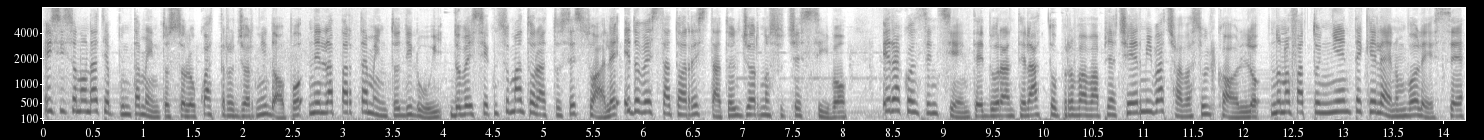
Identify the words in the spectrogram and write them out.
e si sono dati appuntamento solo quattro giorni dopo nell'appartamento di lui, dove si è consumato l'atto sessuale e dove è stato arrestato il giorno successivo. Era consenziente, durante l'atto provava a piacermi, baciava sul collo. Non ho fatto niente che lei non volesse.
